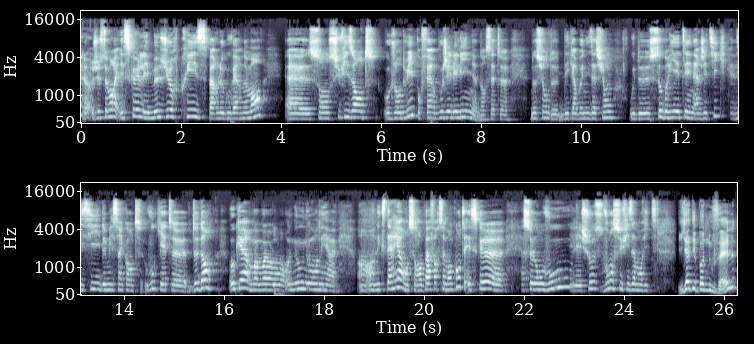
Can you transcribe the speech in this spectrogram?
Alors justement, est-ce que les mesures prises par le gouvernement euh, sont suffisantes aujourd'hui pour faire bouger les lignes dans cette euh, notion de décarbonisation ou de sobriété énergétique d'ici 2050 Vous qui êtes euh, dedans, au cœur, moi, moi nous, nous, on est en, en extérieur, on se rend pas forcément compte. Est-ce que Selon vous, les choses vont suffisamment vite? Il y a des bonnes nouvelles,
